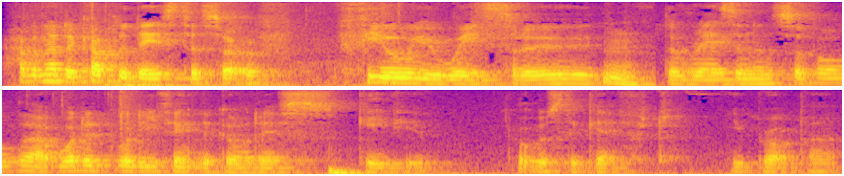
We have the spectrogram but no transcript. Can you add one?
Having had a couple of days to sort of feel your way through Mm. the resonance of all that, what did what do you think the goddess gave you? What was the gift you brought back?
